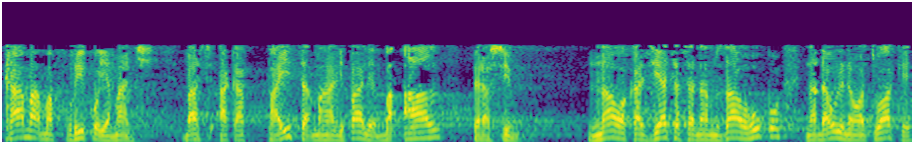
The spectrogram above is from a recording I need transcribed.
kama mafuriko ya maji. Basi akapaita mahali pale baal perasim nao wakaziacha sanamu zao huko na daudi na watu wake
